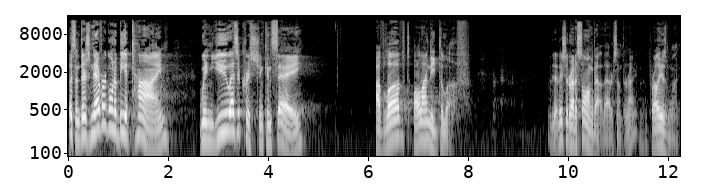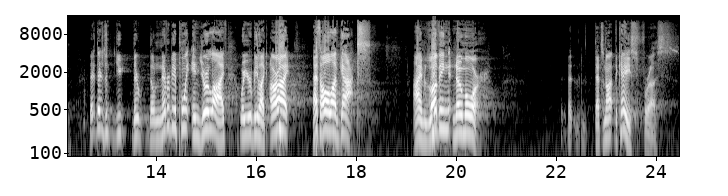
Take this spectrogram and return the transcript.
Listen, there's never going to be a time when you, as a Christian, can say, I've loved all I need to love. They should write a song about that or something, right? There probably is one. There's, you, there, there'll never be a point in your life where you'll be like, all right, that's all I've got. I'm loving no more. That's not the case for us.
